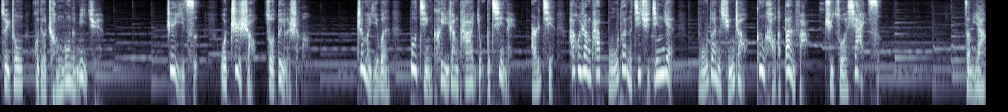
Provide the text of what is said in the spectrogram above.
最终获得成功的秘诀。这一次，我至少做对了什么？这么一问，不仅可以让他永不气馁，而且还会让他不断的汲取经验，不断的寻找更好的办法去做下一次。怎么样？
